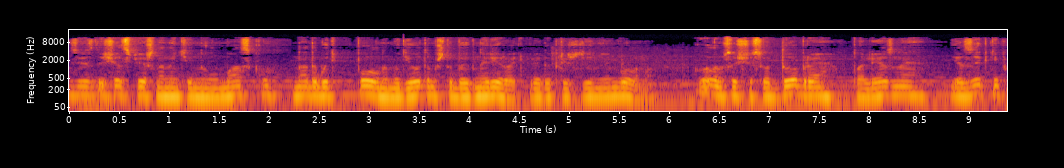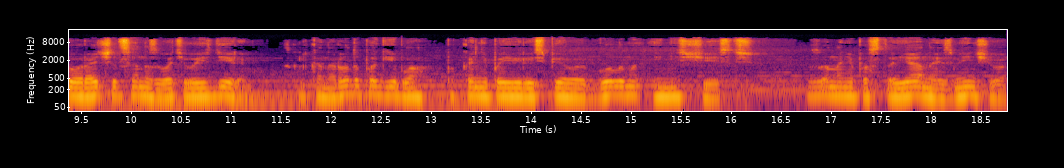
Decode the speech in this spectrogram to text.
Звездочет спешно натянул маску. Надо быть полным идиотом, чтобы игнорировать предупреждение Голома. Голом существо доброе, полезное. Язык не поворачивается называть его изделием. Сколько народу погибло, пока не появились первые големы и не счесть. Зона непостоянна, изменчива.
